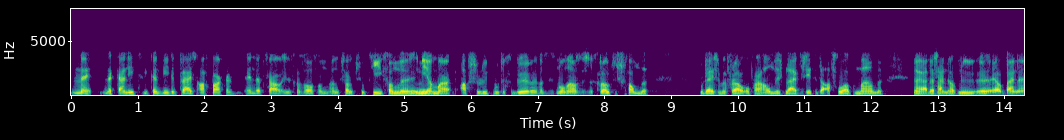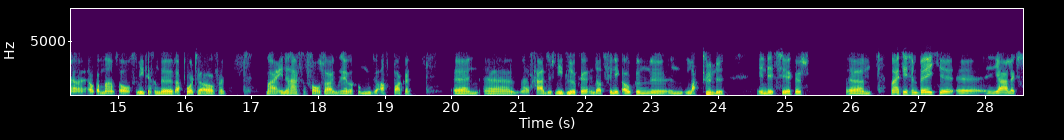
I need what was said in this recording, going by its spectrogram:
Nee, dat kan niet. Je kunt niet de prijs afpakken. En dat zou in het geval van Aung San Suu Kyi van Myanmar absoluut moeten gebeuren. Want het is nogmaals is een grote schande hoe deze mevrouw op haar handen is blijven zitten de afgelopen maanden. Nou ja, daar zijn ook nu uh, bijna elke maand al vernietigende rapporten over. Maar in haar geval zou je hem hebben moeten afpakken. En uh, het gaat dus niet lukken. En dat vind ik ook een, uh, een lacune in dit circus. Um, maar het is een beetje een jaarlijks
